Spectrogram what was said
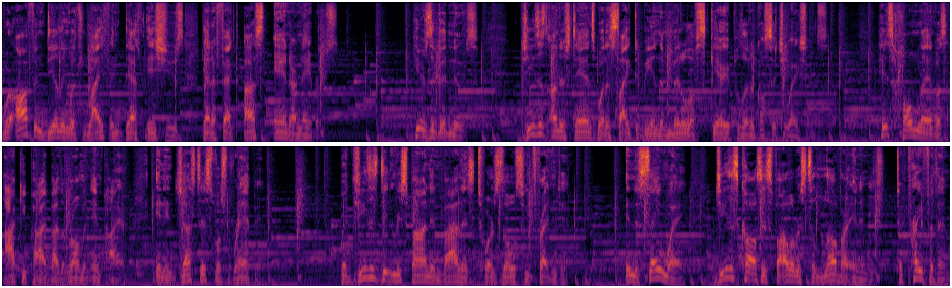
we're often dealing with life and death issues that affect us and our neighbors. Here's the good news Jesus understands what it's like to be in the middle of scary political situations. His homeland was occupied by the Roman Empire, and injustice was rampant. But Jesus didn't respond in violence towards those who threatened him. In the same way, Jesus calls his followers to love our enemies, to pray for them,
